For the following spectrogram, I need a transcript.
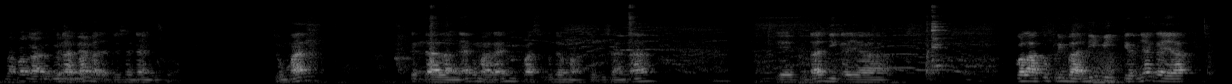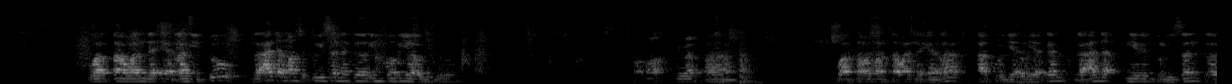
Kenapa nggak ada kenapa tulisannya? nggak ada tulisannya gitu cuman kendalanya kemarin pas udah masuk di sana ya itu tadi kayak kalau aku pribadi mikirnya kayak wartawan daerah gitu nggak ada masuk tulisannya ke Info Riau gitu. Oh, gimana? Ah, wartawan-wartawan daerah aku lihat-lihat kan nggak ada ngirim tulisan ke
